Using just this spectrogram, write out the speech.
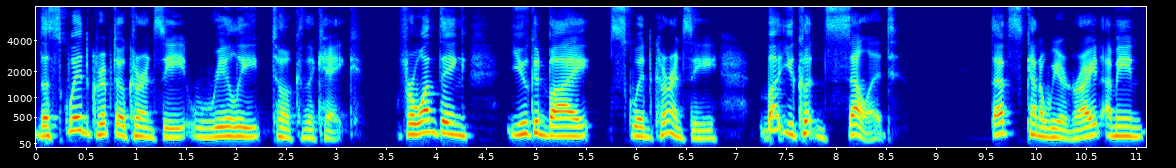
the Squid cryptocurrency really took the cake. For one thing, you could buy Squid currency, but you couldn't sell it. That's kind of weird, right? I mean,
